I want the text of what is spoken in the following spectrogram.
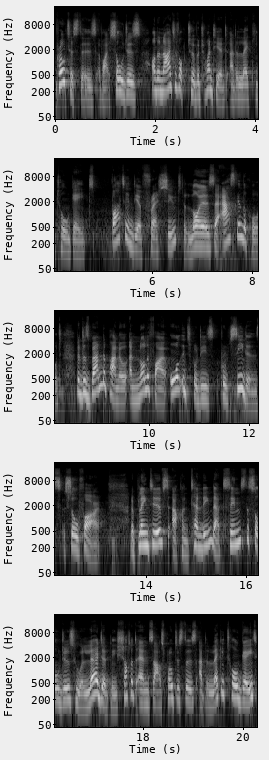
protesters by soldiers on the night of October 20th at the Lekki toll gate. But in their fresh suit, the lawyers are asking the court to disband the panel and nullify all its proceedings so far. The plaintiffs are contending that since the soldiers who allegedly shot at EndSARS protesters at the Lekki toll gate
